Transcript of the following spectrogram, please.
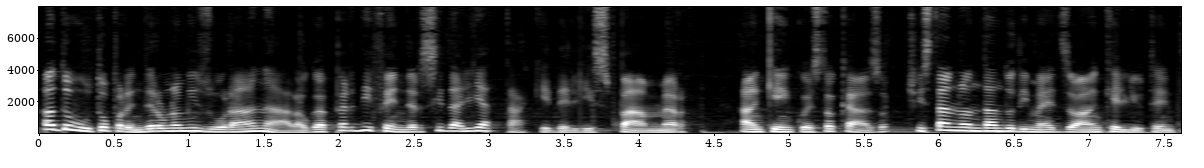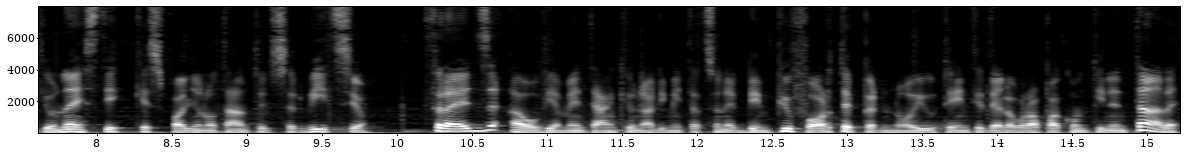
ha dovuto prendere una misura analoga per difendersi dagli attacchi degli spammer. Anche in questo caso ci stanno andando di mezzo anche gli utenti onesti che sfogliano tanto il servizio. Threads ha ovviamente anche una limitazione ben più forte per noi utenti dell'Europa continentale.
